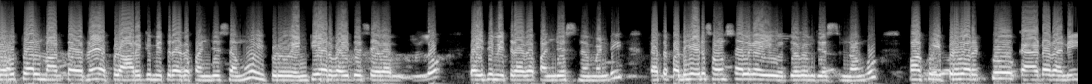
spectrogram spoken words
ప్రభుత్వాలు మారుతా ఉన్నాయి. అప్పుడు ఆరోగ్య మిత్రగా పనిచేసాము ఇప్పుడు ఎన్టీఆర్ వైద్య సేవలో వైద్య మిత్రగా పనిచేస్తున్నామండి. గత పదిహేడు సంవత్సరాలుగా ఈ ఉద్యోగం చేస్తున్నాము. మాకు ఇప్పటి వరకు క్యాడర్ అని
